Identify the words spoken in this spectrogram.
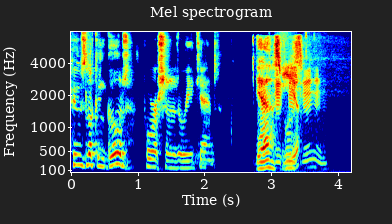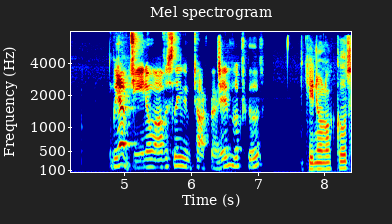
who's looking good portion of the weekend. Yeah, I suppose. Mhm. We have Geno, obviously. We've talked about him. Looked good. Geno looked good.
